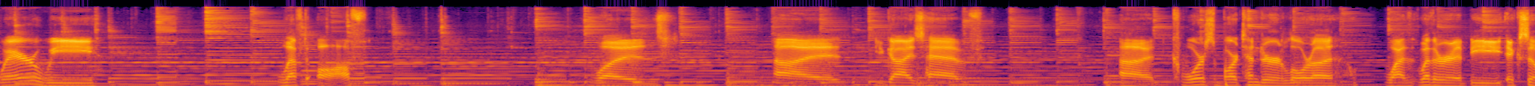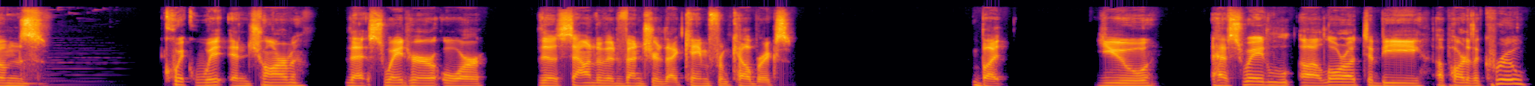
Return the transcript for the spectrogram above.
where we left off was uh, you guys have uh, coerced bartender Laura, wh- whether it be Ixim's quick wit and charm that swayed her or the sound of adventure that came from Kelbrix. But you have swayed uh, Laura to be a part of the crew,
